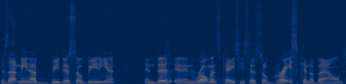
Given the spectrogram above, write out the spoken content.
does that mean I'd be disobedient? In, this, in Romans' case, he says, so grace can abound.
